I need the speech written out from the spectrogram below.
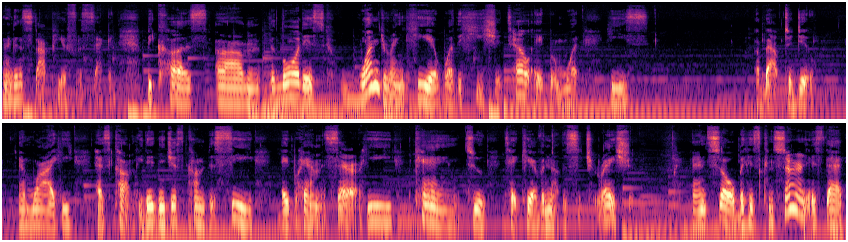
I'm going to stop here for a second because um, the Lord is wondering here whether he should tell Abram what he's about to do and why he has come. He didn't just come to see Abraham and Sarah, he came to take care of another situation. And so, but his concern is that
